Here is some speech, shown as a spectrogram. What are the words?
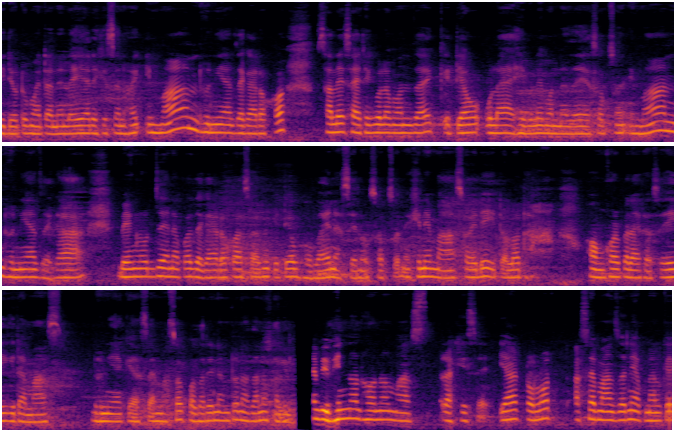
ভিডিঅ'টো মই তেনেলৈ এয়া দেখিছে নহয় ইমান ধুনীয়া জেগাডোখৰ। চালে চাই থাকিবলৈ মন যায় কেতিয়াও ওলাই আহিবলৈ মন নাযায়। চাওকচোন ইমান ধুনীয়া জেগা। বেংগলোৰত যে এনেকুৱা জেগা এডোখৰ আছে আমি কেতিয়াও ভবাই নাছিলোঁ। চাওকচোন এইখিনি মাছ হয় দেই তলত শংখৰ পেলাই থৈছে। এইকেইটা মাছ ধুনীয়াকৈ আছে মাছৰ প্ৰজাতিৰ নামটো নাজানো খালি। বিভিন্ন ধৰণৰ মাছ ৰাখিছে। ইয়াৰ তলত আছে মাছজনী আপোনালোকে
